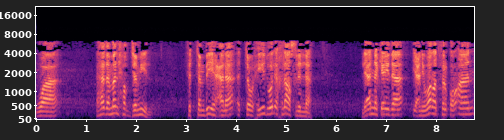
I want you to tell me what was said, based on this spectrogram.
وهذا ملحظ جميل في التنبيه على التوحيد والإخلاص لله. لأنك إذا يعني ورد في القرآن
